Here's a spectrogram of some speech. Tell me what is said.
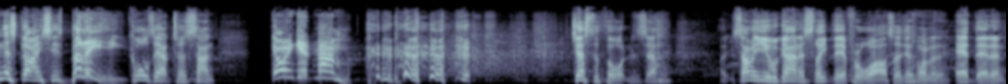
And this guy says, Billy, he calls out to his son, go and get mum. just a thought. Uh, some of you were going to sleep there for a while, so I just wanted to add that in.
